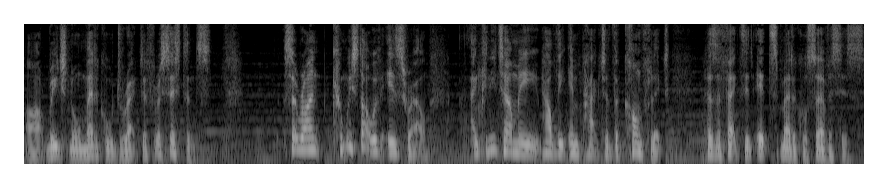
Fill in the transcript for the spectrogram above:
our Regional Medical Director for Assistance. So, Ryan, can we start with Israel? And can you tell me how the impact of the conflict has affected its medical services?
